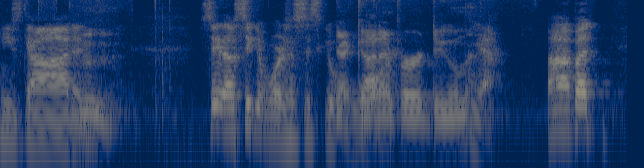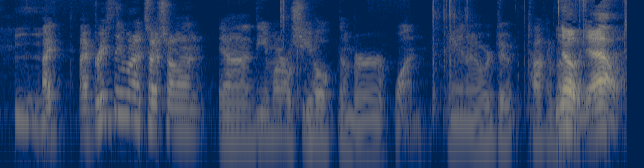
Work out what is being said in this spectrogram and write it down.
he's God and. See, that was Secret Wars. That's the Secret Yeah, War. God Emperor Doom. Yeah. Uh, but Mm-hmm. I, I briefly want to touch on uh, the Immortal She-Hulk number one, and uh, we're do- talking about No doubt.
